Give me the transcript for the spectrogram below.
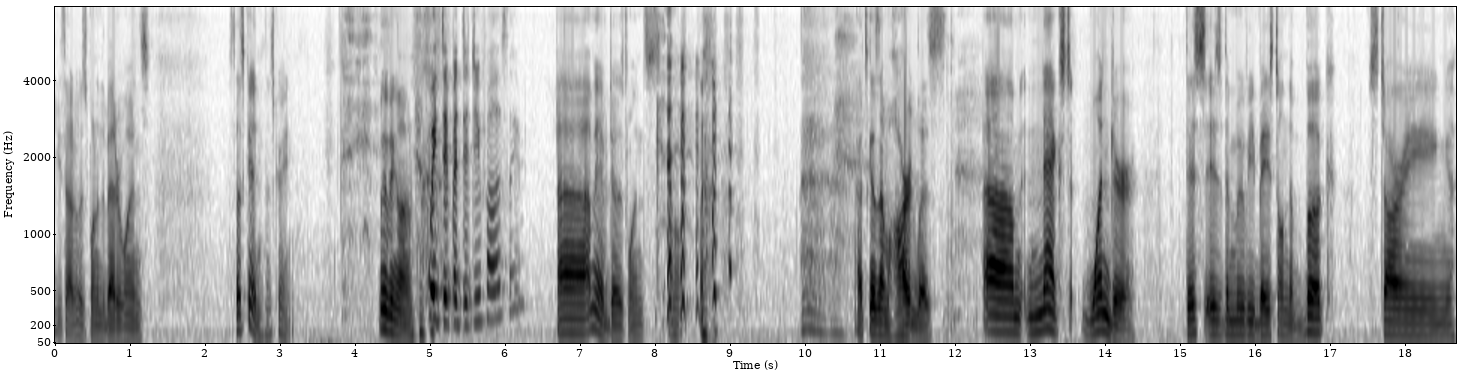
You thought it was one of the better ones. So that's good. That's great. Moving on. Wait, did but did you fall asleep? Uh, I may have dozed once. That's because I'm heartless. Um, next, Wonder. This is the movie based on the book, starring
